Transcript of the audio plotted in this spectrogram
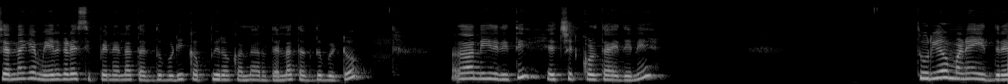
ಚೆನ್ನಾಗಿ ಮೇಲ್ಗಡೆ ಸಿಪ್ಪೆನೆಲ್ಲ ತೆಗೆದುಬಿಡಿ, ಕಪ್ಪಿರೋ ಕಲ್ಲರ್ದೆಲ್ಲ ತೆಗೆದುಬಿಟ್ಟು ನಾನು ಈ ರೀತಿ ಹೆಚ್ಚಿಟ್ಕೊಳ್ತಾ ಇದ್ದೀನಿ. ತುರಿಯೋ ಮಣೆ ಇದ್ದರೆ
